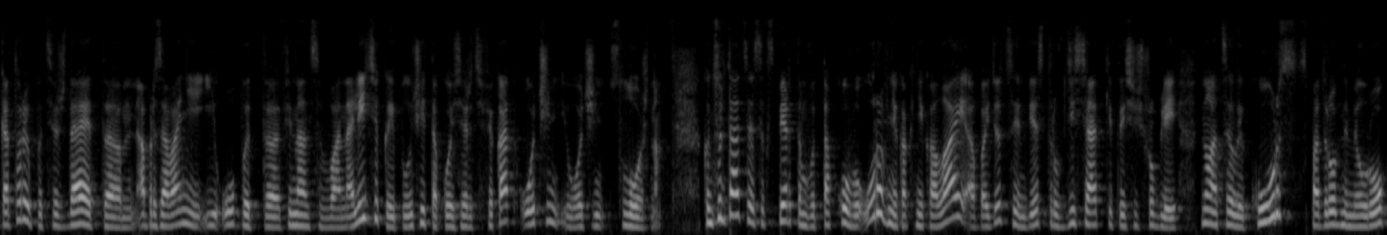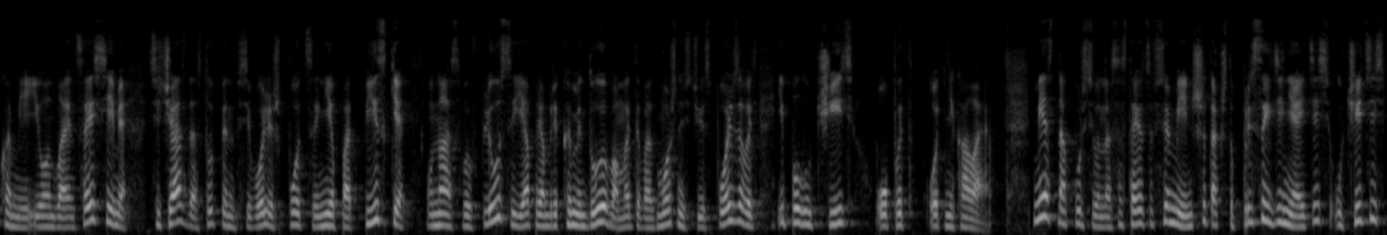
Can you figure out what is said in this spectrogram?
который подтверждает э, образование и опыт э, финансового аналитика, и получить такой сертификат очень и очень сложно. Консультация с экспертом вот такого уровня, как Николай, обойдется инвестору в десятки тысяч рублей. Ну а целый курс с подробными уроками и онлайн-сессиями сейчас доступен всего лишь по цене подписки. У нас вы в плюс, и я прям рекомендую вам этой возможностью использовать и получить опыт от Николая. Мест на курсе у нас остается все меньше, так что присоединяйтесь, учитесь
